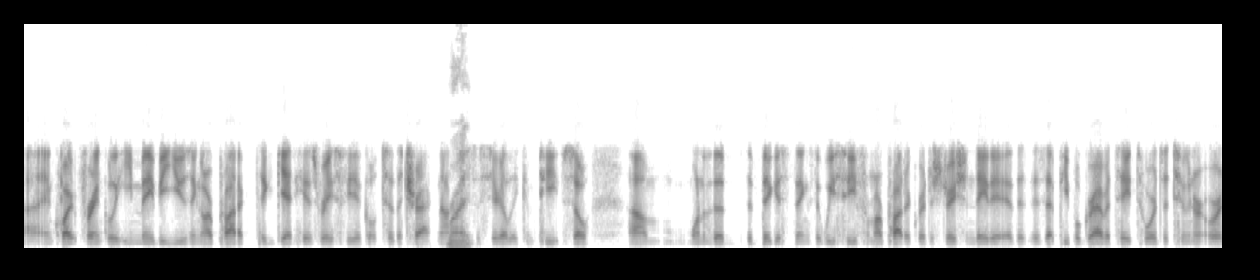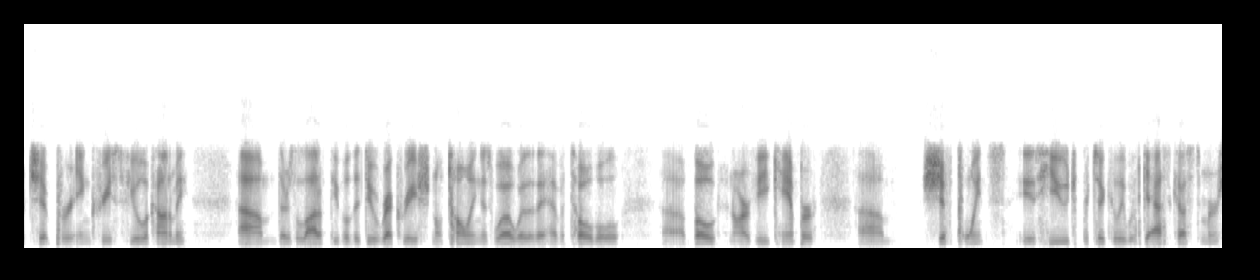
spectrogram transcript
Uh, and quite frankly, he may be using our product to get his race vehicle to the track, not right. necessarily compete. So, um, one of the, the biggest things that we see from our product registration data is, is that people gravitate towards a tuner or a chip for increased fuel economy. Um, there's a lot of people that do recreational towing as well, whether they have a towable, uh, boat, an RV, camper. Um, shift points is huge, particularly with gas customers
